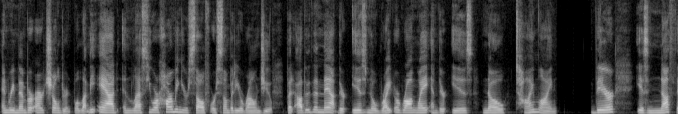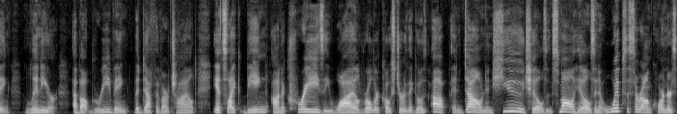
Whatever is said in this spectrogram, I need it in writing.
and remember our children. Well, let me add, unless you are harming yourself or somebody around you. But other than that, there is no right or wrong way, and there is no timeline. There is nothing linear about grieving the death of our child. It's like being on a crazy, wild roller coaster that goes up and down and huge hills and small hills, and it whips us around corners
